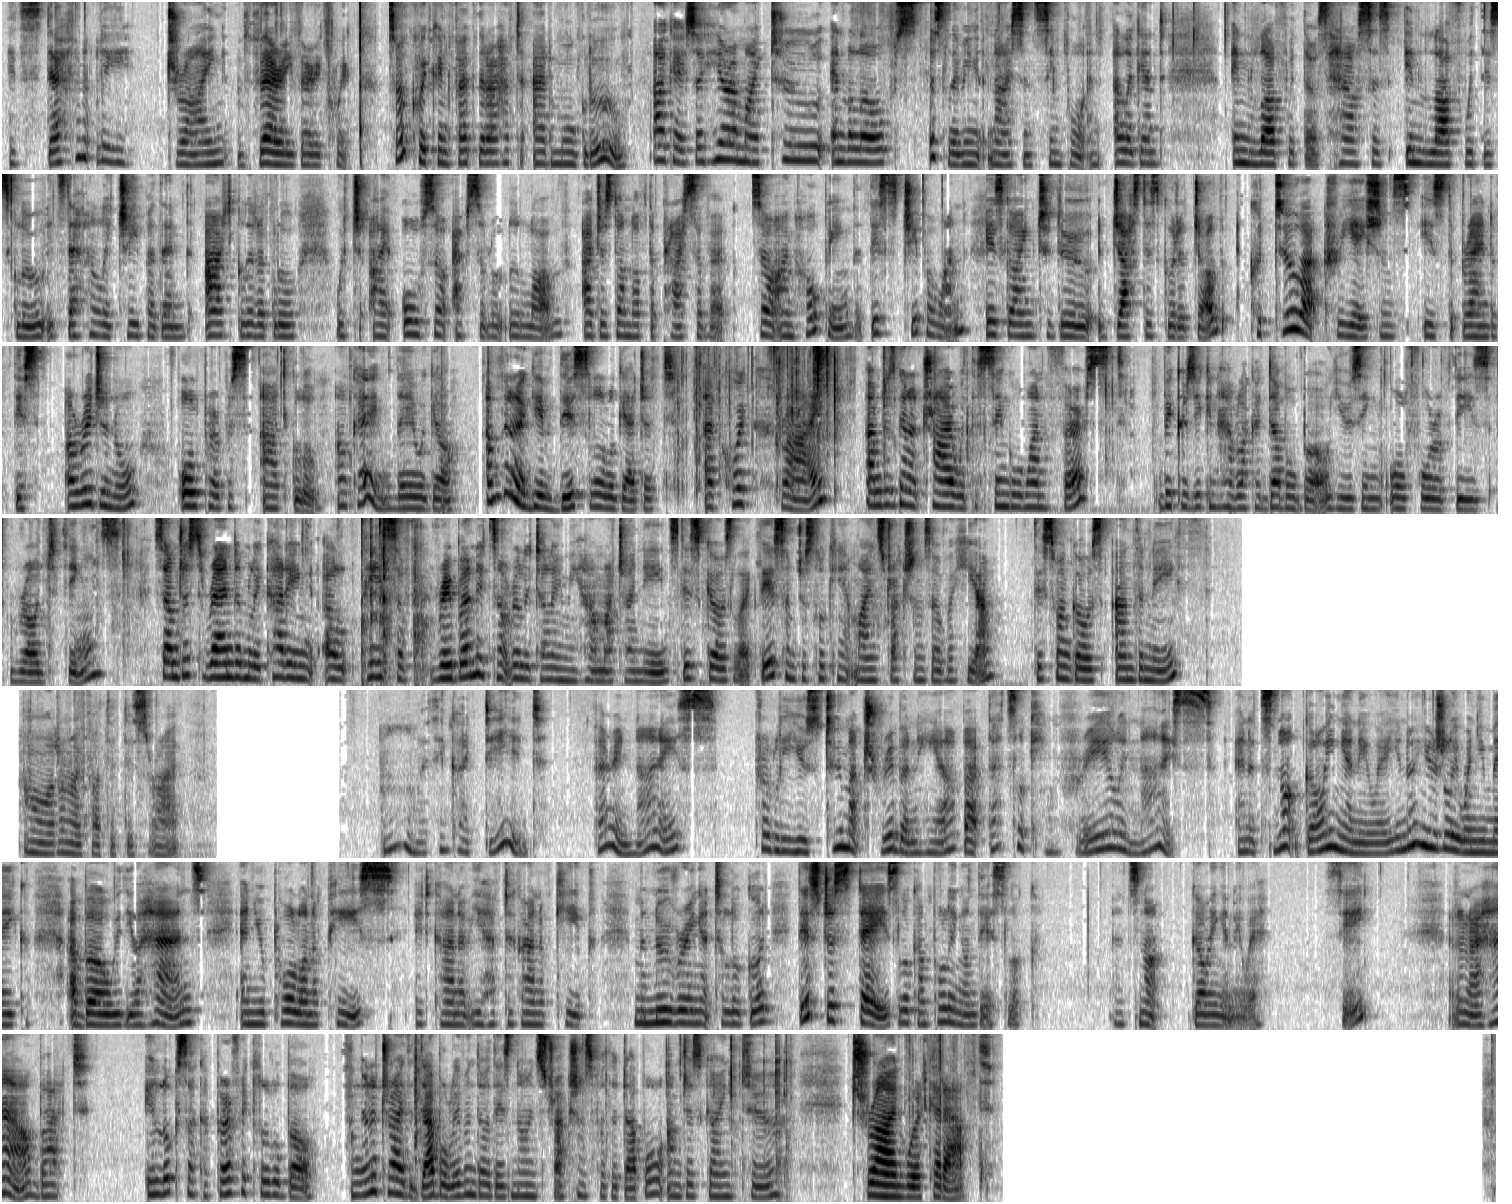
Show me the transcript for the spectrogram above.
it's definitely drying very, very quick. So quick, in fact, that I have to add more glue. Okay, so here are my two envelopes. Just leaving it nice and simple and elegant in love with those houses, in love with this glue. It's definitely cheaper than the art glitter glue, which I also absolutely love. I just don't love the price of it. So I'm hoping that this cheaper one is going to do just as good a job. Couture Creations is the brand of this original all-purpose art glue. Okay, there we go. I'm gonna give this little gadget a quick try. I'm just gonna try with the single one first because you can have like a double bow using all four of these rod things. So I'm just randomly cutting a piece of ribbon. It's not really telling me how much I need. This goes like this. I'm just looking at my instructions over here. This one goes underneath. Oh, I don't know if I did this right. Mm, I think I did. Very nice probably used too much ribbon here, but that's looking really nice. And it's not going anywhere. You know, usually when you make a bow with your hands and you pull on a piece, it kind of, you have to kind of keep maneuvering it to look good. This just stays. Look, I'm pulling on this, look. It's not going anywhere. See? I don't know how, but it looks like a perfect little bow. I'm going to try the double, even though there's no instructions for the double. I'm just going to try and work it out.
